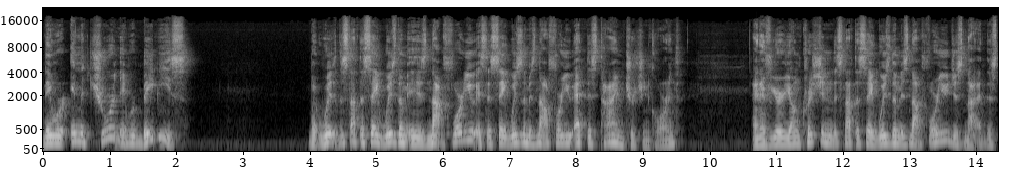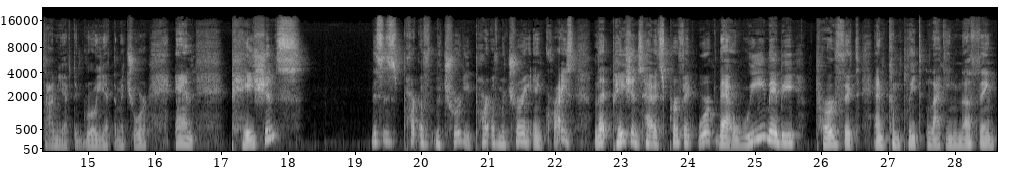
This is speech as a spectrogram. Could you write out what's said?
They were immature, they were babies. But it's not to say wisdom is not for you, it's to say wisdom is not for you at this time, church in Corinth. And if you're a young Christian, it's not to say wisdom is not for you, just not at this time. You have to grow, you have to mature. And patience, this is part of maturity, part of maturing in Christ. Let patience have its perfect work that we may be perfect and complete lacking nothing.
